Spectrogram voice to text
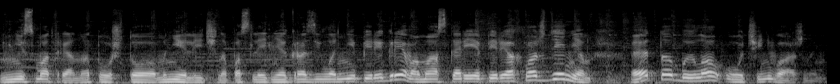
Несмотря на то, что мне лично последнее грозило не перегревом, а скорее переохлаждением, это было очень важным.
